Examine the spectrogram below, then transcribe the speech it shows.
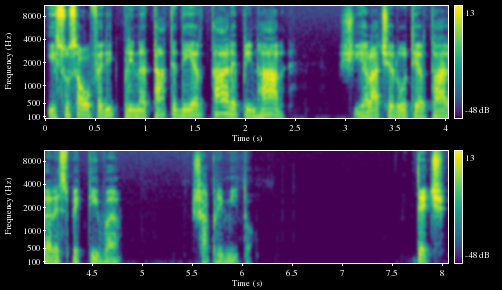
Isus a oferit plinătate de iertare prin har și el a cerut iertarea respectivă și a primit-o. Deci,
